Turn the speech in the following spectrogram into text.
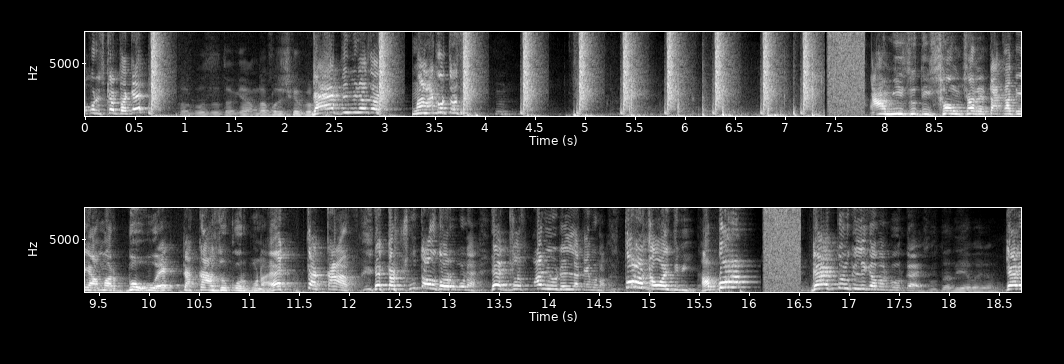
অপরিষ্কার থাকে। তোর বুঝতো তো কি আমরা পরিষ্কার করব? গায়ে হাত দিবি না মানা করতেছি। আমি যদি সংসারে টাকা দিয়ে আমার বউ একটা কাজও করব না একটা কাজ একটা সুতাও ধরবো না এক গ্লাস পানি উঠে লাগাবো না তোরা খাওয়াই দিবি। আব্বা! গায়ে তোর গিলি আমার বোর গায়ে? জুতা দিয়ে বাইরাম কেন?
